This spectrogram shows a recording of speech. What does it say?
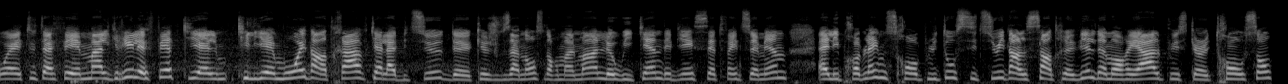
Oui, tout à fait. Malgré le fait qu'il y ait moins d'entraves qu'à l'habitude, euh, que je vous annonce normalement le week-end, eh bien, cette fin de semaine, euh, les problèmes seront plutôt situés dans le centre-ville de Montréal, puisqu'un tronçon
